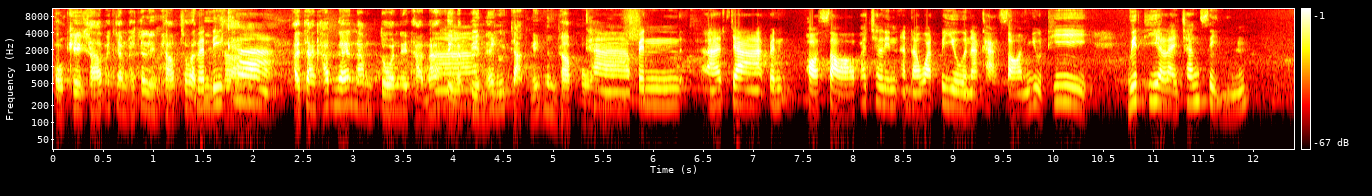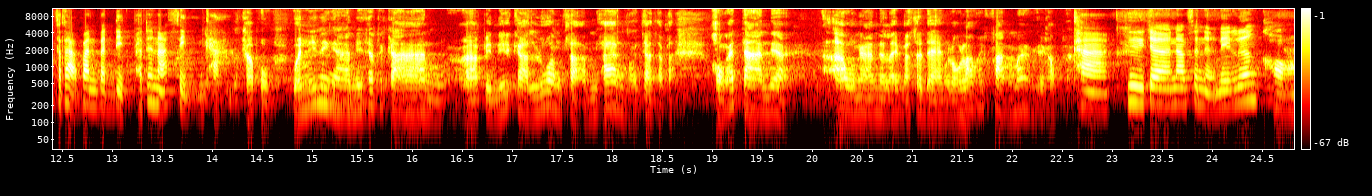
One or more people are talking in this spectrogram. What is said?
โอเคครับอาจารย์พัชรินทร์ครับ สวัสสวัสดีดีครัค่ะ อาจารย์ครับแนะนำตัวในฐานะอ่าศิลปินให้รู้จักนิดนึงครับผม ค่ะ เป็นอาจารย์เป็นผอสพัชรินทร์อนวัตรประยูนนะคะ สอนอยู่ที่วิทยาลัยช่างศิลป์ สถาบันบัณฑิตพัฒนศิลป์ค่ะ ครับผมวันนี้ในงานนิทรรศการอ่าเป็นนิทรรศการร่วมสามท่านของอาจารย์สัปดาห์ของอาจารย์เนี่ยเอางานอะไรมาแสดงลองเล่าให้ฟังมากเลยครับ ค่ะ คือจะนำเสนอในเรื่องของ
